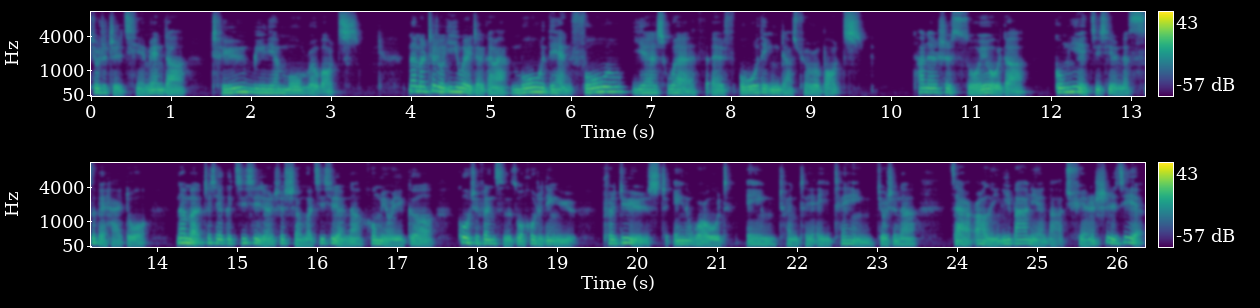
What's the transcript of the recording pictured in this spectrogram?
就是指前面的 two million more robots。那么这就意味着干嘛？More than four years worth of all the industrial robots。它呢是所有的工业机器人的四倍还多。那么这些个机器人是什么机器人呢？后面有一个过去分词做后置定语，produced in the world in 2018，就是呢在二零一八年啊全世界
